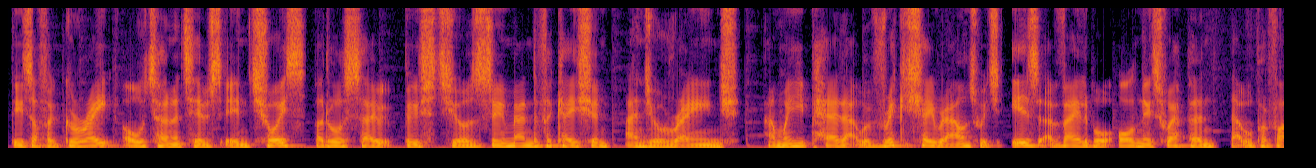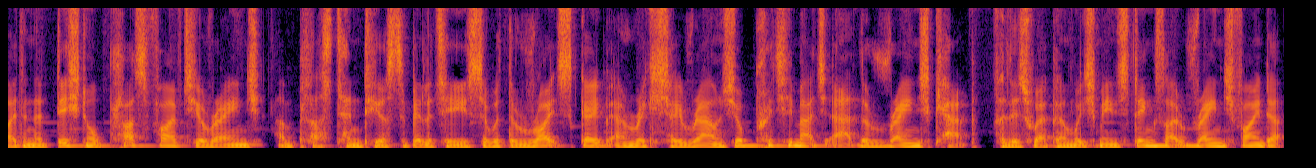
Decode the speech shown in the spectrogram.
These offer great alternatives in choice, but also boosts your zoom magnification and your range. And when you pair that with ricochet rounds, which is available on this weapon, that will provide an additional plus 5 to your range and plus 10 to your stability. So with the right scope and ricochet rounds, you're pretty much at the range cap for this weapon, which means things like rangefinder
